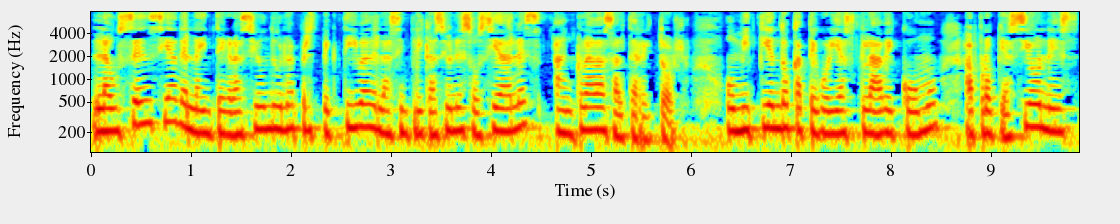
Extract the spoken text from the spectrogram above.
la ausencia de la integración de una perspectiva de las implicaciones sociales ancladas al territorio, omitiendo categorías clave como apropiaciones,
